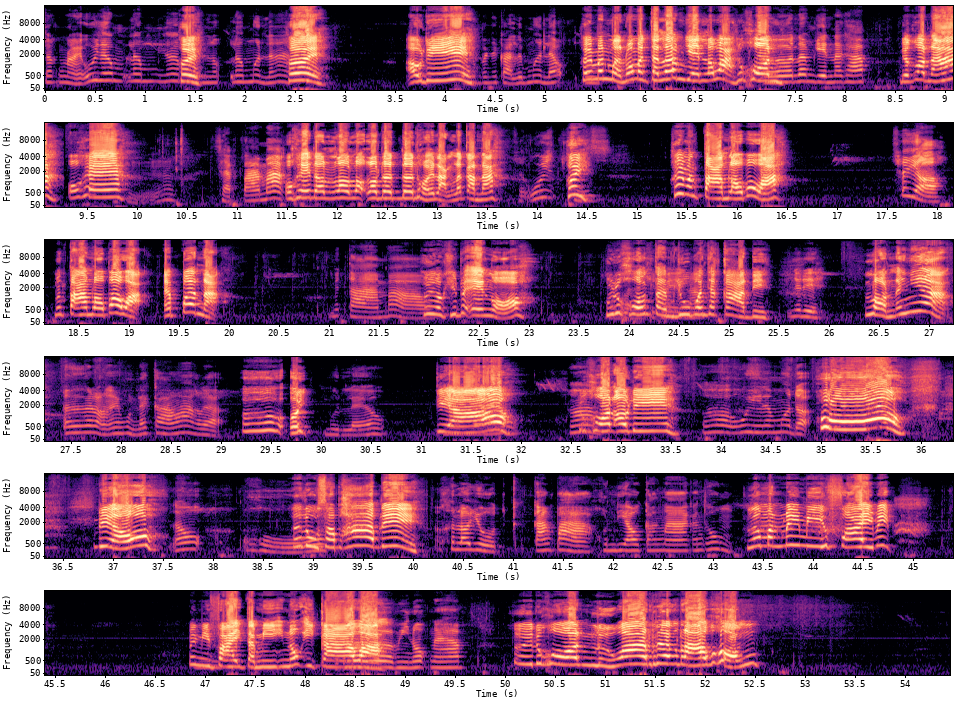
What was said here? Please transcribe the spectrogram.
จากไหนอุ้ยเริ่มเริ่มเริ่มเฮ้ย เริ่มเริ่มมืดแล้วนะเฮ้ย เอาดีบรรยากาศเริ่มมืดแล้วเฮ้ยมันเหมือนว่ามันจะเริ่มเย็นแล้วว่ะทุกคน เออเริ่มเย็นนะครับ เดี๋ยวก่อนนะ โอเค แสบตามากโอเคเดี๋ยวเราเราเราเดินเดินถอยหลังแล้วกันนะ อุ้ยเฮ้ย เฮ้ยมันตามเราเปล่าวะ ใช่เหรอ มันตามเราเปล่าวะแอปเปิลน่ะไม่ตามเปล่า เฮ้ยเราคิดไปเองเหรอเฮ้ยทุกคนแต่ดูบรรยากาศดินี่ดิ หลอนไอเนี่ย เออหลังไอ้หุ่นไร้กามากเลยอะเออเอ้ยมืดแล้ว เดี๋ยวเออทุกคนเอาดี เอออุ้ยแล้วมืดอะโห เดี๋ยว แล้วโอ้โหแล้วดูสภาพดิ คือเราอยู่กลางป่าคนเดียวกลางนากลางทุ่ง แล้วมันไม่มีไฟไม่ ไม่มีไฟแต่มีนกอีกาว่ะเออมีนกนะครับเฮ้ยทุกคนหรือว่าเรื่องราวของ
